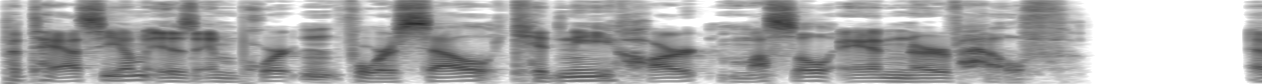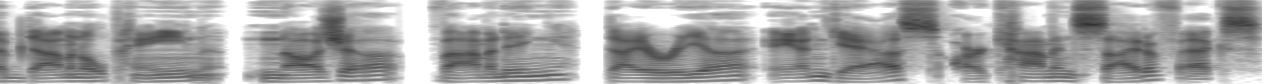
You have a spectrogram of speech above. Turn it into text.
Potassium is important for cell, kidney, heart, muscle, and nerve health. Abdominal pain, nausea, vomiting, diarrhea, and gas are common side effects,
